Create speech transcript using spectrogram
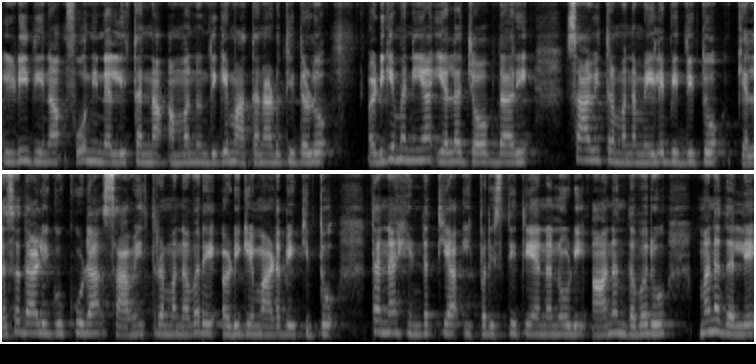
ಇಡೀ ದಿನ ಫೋನಿನಲ್ಲಿ ತನ್ನ ಅಮ್ಮನೊಂದಿಗೆ ಮಾತನಾಡುತ್ತಿದ್ದಳು. ಅಡಿಗೆ ಮನೆಯ ಎಲ್ಲ ಜವಾಬ್ದಾರಿ ಸಾವಿತ್ರಮ್ಮನ ಮೇಲೆ ಬಿದ್ದಿತ್ತು. ಕೆಲಸದಾಳಿಗೂ ಕೂಡ ಸಾವಿತ್ರಮ್ಮನವರೇ ಅಡಿಗೆ ಮಾಡಬೇಕಿತ್ತು. ತನ್ನ ಹೆಂಡತಿಯ ಈ ಪರಿಸ್ಥಿತಿಯನ್ನು ನೋಡಿ ಆನಂದವರು ಮನದಲ್ಲೇ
